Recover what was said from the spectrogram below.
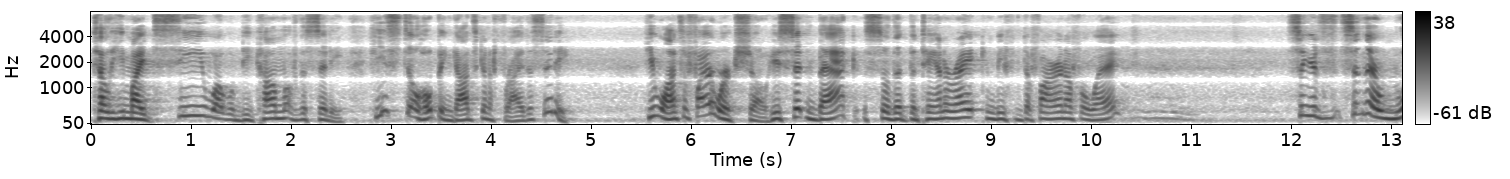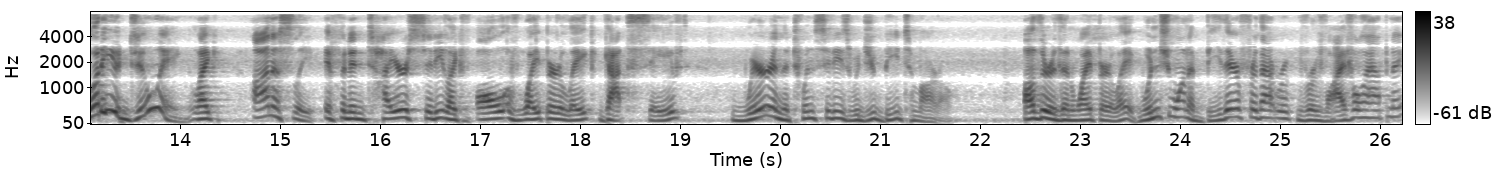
till he might see what would become of the city. He's still hoping God's going to fry the city. He wants a fireworks show. He's sitting back so that the tannerite can be far enough away. So you're sitting there, what are you doing? Like, honestly, if an entire city, like all of White Bear Lake got saved, where in the Twin Cities would you be tomorrow other than White Bear Lake? Wouldn't you want to be there for that re- revival happening?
